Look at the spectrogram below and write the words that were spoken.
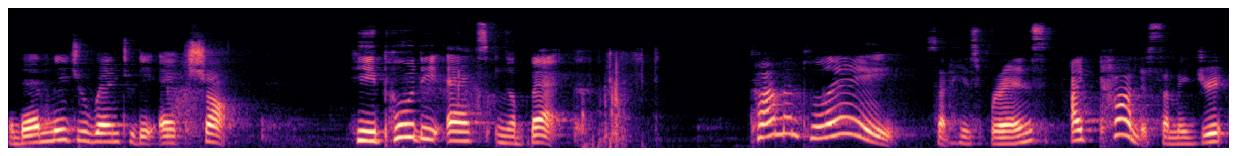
And then Midget went to the egg shop. He put the eggs in a bag. Come and play, said his friends. I can't, said Midget.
